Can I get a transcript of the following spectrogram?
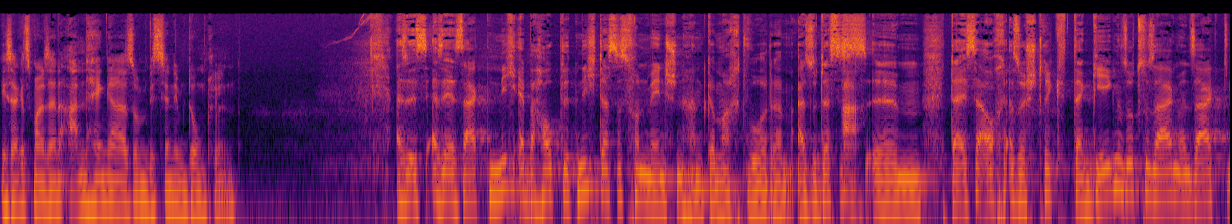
ich sage jetzt mal, seine Anhänger so ein bisschen im Dunkeln? Also, ist, also er sagt nicht, er behauptet nicht, dass es von Menschenhand gemacht wurde. Also das ah. ist, ähm, da ist er auch also strikt dagegen sozusagen und sagt,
